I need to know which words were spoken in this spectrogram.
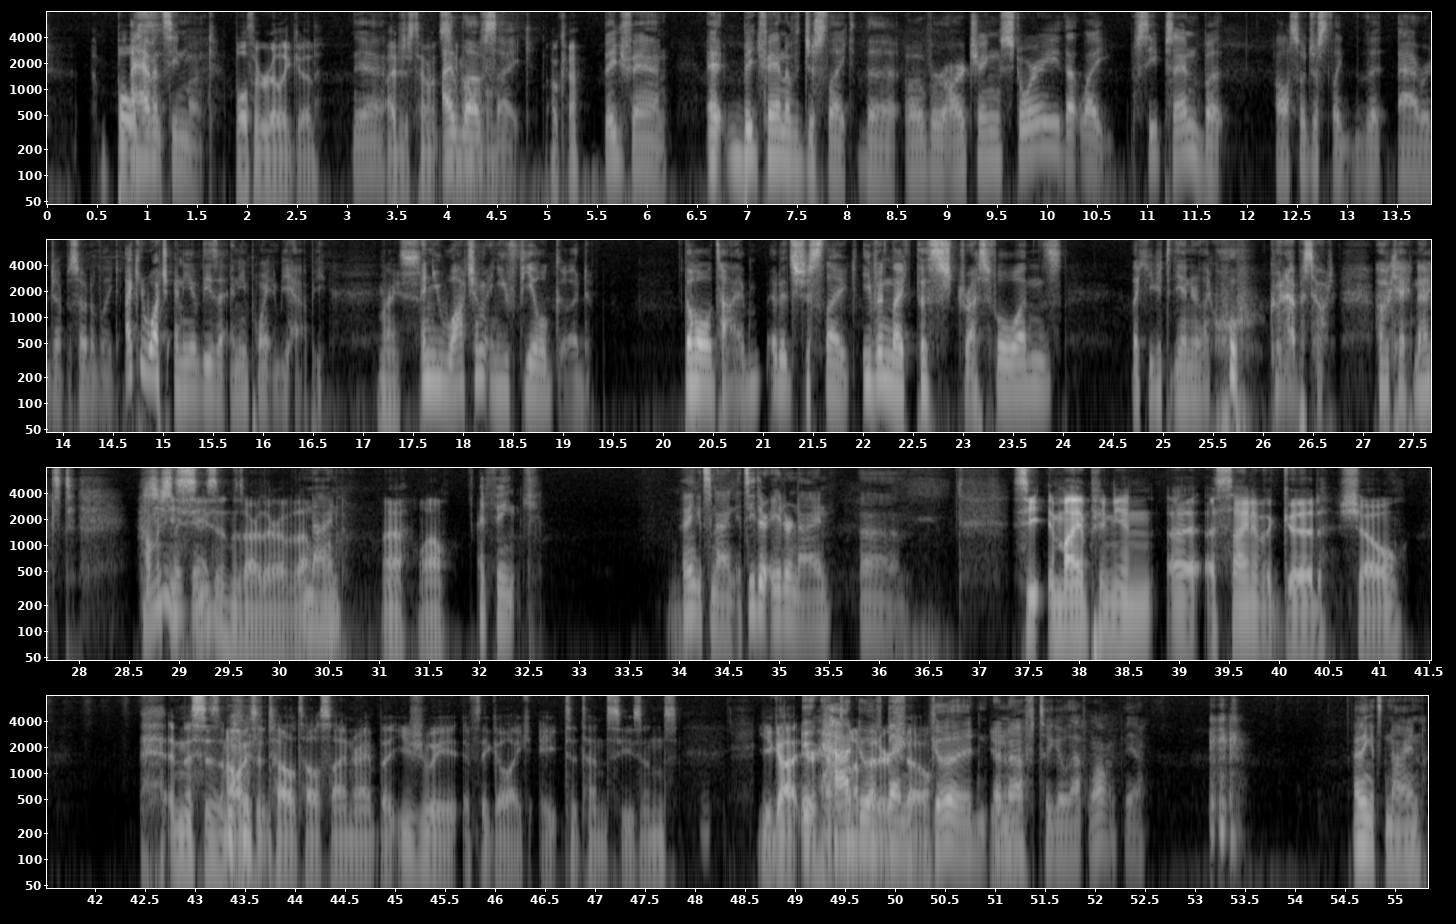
Both I haven't seen Monk. both are really good. Yeah. I just haven't I love. Psych. Okay. Big fan. Eh, big fan of just like the overarching story that like seeps in, but also just like the average episode of like I could watch any of these at any point and be happy. Nice. And you watch them and you feel good the whole time, and it's just like even like the stressful ones, like you get to the end, you're like, "Whew, good episode." Okay, next. How many like, seasons are there of that Nine. one? Ah, wow. I think. I think it's nine. It's either eight or nine. Um, See, in my opinion, uh, a sign of a good show, and this isn't always a telltale sign, right? But usually, if they go like eight to ten seasons, you got your it hands had on to a have better been show. good Yeah. enough to go that long. Yeah. I think it's nine.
